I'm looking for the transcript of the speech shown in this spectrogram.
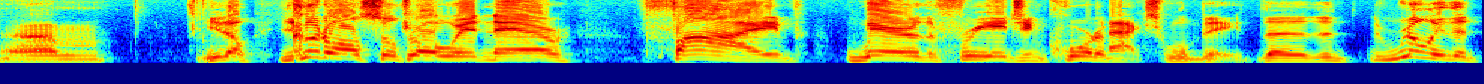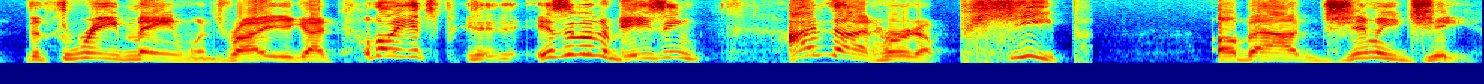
Um, you know, you could also throw in there five where the free agent quarterbacks will be. The, the really the the three main ones, right? You got although it's isn't it amazing? I've not heard a peep about Jimmy G.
